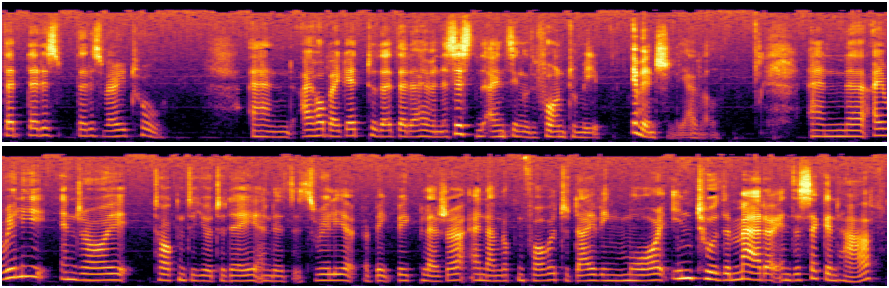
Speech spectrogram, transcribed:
that that is that is very true. And I hope I get to that that I have an assistant answering the phone to me. Eventually, I will. And uh, I really enjoy talking to you today, and it's, it's really a, a, big, big pleasure. And I'm looking forward to diving more into the matter in the second half.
